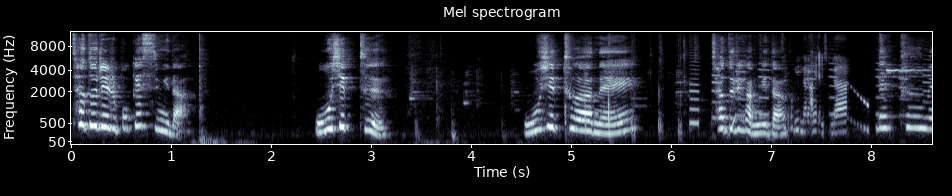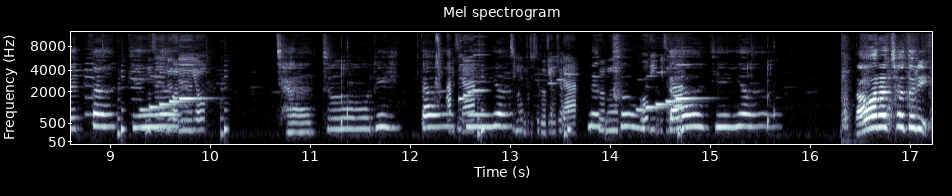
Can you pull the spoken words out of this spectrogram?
차두리를 뽑겠습니다. 50트. 50트 안에 차두리 갑니다. 내 품에 딱이야. 차두리 딱이야. 내 품에 딱이야. 나와라 차두리.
